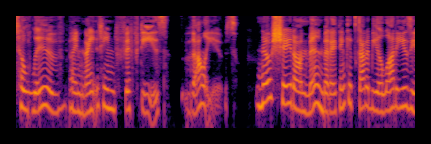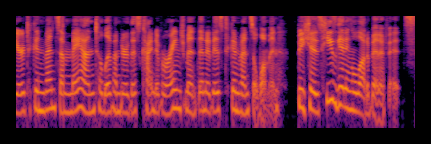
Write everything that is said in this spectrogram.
to live by 1950s values? No shade on men, but I think it's got to be a lot easier to convince a man to live under this kind of arrangement than it is to convince a woman because he's getting a lot of benefits.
